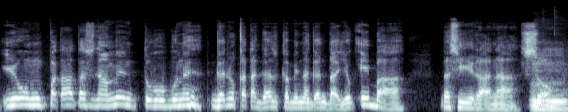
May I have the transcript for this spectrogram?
Yung patatas namin, tumubo na. Ganun katagal kami nagantay. Yung iba, nasira na. So, Mm.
